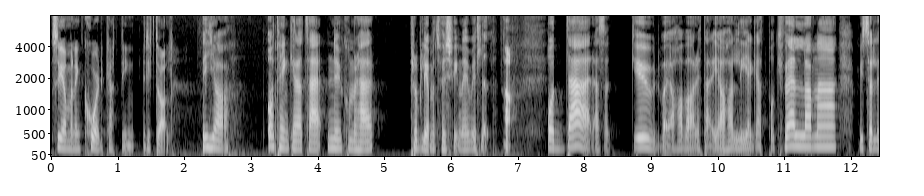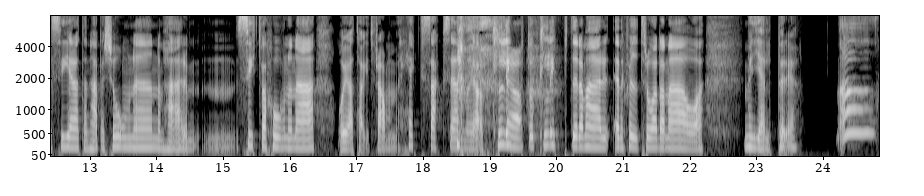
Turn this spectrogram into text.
så gör man en cord cutting ritual. Ja, och tänker att så här, nu kommer det här problemet försvinna i mitt liv. Ja. Och där, alltså gud vad jag har varit där. Jag har legat på kvällarna, visualiserat den här personen, de här mm, situationerna och jag har tagit fram häcksaxen och jag har klippt och klippt i de här energitrådarna. Och, men hjälper det? Ah,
